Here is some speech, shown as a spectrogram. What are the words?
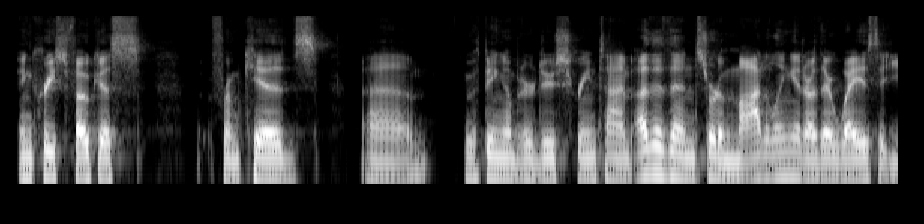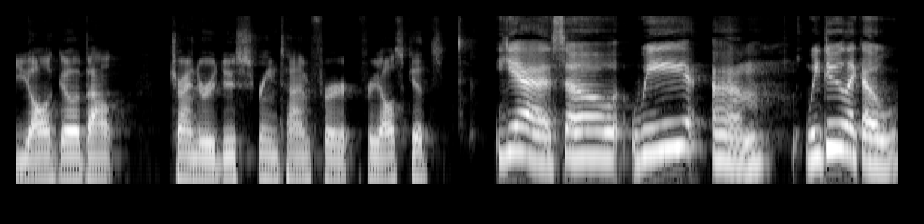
increased focus from kids um, with being able to reduce screen time? Other than sort of modeling it, are there ways that you all go about trying to reduce screen time for for y'all's kids? Yeah, so we um, we do like a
